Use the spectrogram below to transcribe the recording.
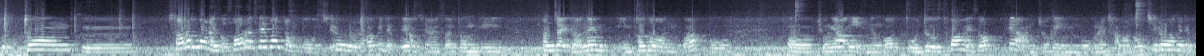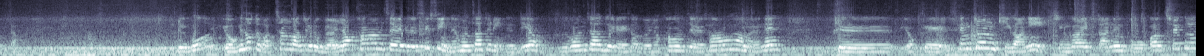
보통 그 30번에서 33번 정도 치료를 하게 되고요. 제한성 병기 환자에서는 임파선과 뭐 어, 종양이 있는 것 모두 포함해서 폐 안쪽에 있는 부분을 잡아서 치료하게 됩니다. 그리고 여기서도 마찬가지로 면역 항암제를 쓸 수 있는 환자들이 있는데요. 그 환자들에서 면역 항암제를 사용하면은 그 이렇게 생존 기간이 증가했다는 보고가 최근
